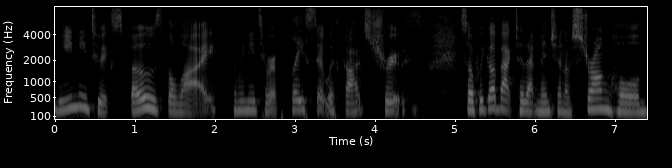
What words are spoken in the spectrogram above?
We need to expose the lie and we need to replace it with God's truth. So if we go back to that mention of stronghold,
